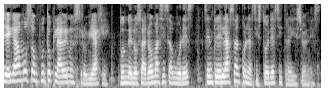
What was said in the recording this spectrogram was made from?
Llegamos a un punto clave en nuestro viaje, donde los aromas y sabores se entrelazan con las historias y tradiciones.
